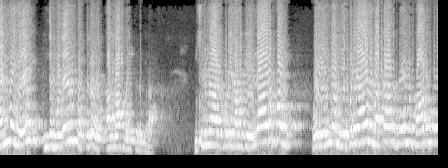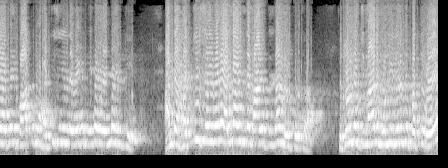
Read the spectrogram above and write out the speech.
நன்மைகளை இந்த முதல் பத்துல அல்லாஹ் வைத்திருக்கிறார். முஸ்லிம்களா இருக்கக்கூடிய நமக்கு எல்லாருக்கும் ஒரு எண்ணம் எப்படியாவது மக்காவுக்கு போயணும் காபத்துல்லா போய் பார்த்து ஹஜ்ஜி செய்திட வேண்டும் என்ற ஒரு எண்ணம் இருக்கு. அந்த ஹஜ்ஜி செய்வதை அல்லாஹ் இந்த மாதத்தில் தான் வைத்திருக்கிறான் இந்த மாதம் ஒன்னிலிருந்து பத்து வரை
